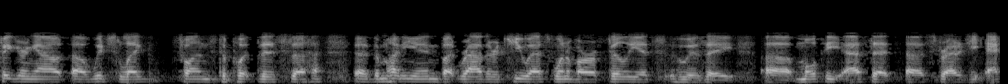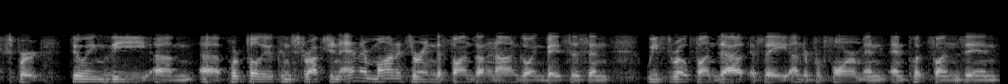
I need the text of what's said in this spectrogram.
figuring out uh, which Legg funds to put this uh, the money in, but rather QS, one of our affiliates, who is a multi-asset strategy expert, doing the um, uh, portfolio construction, and they're monitoring the funds on an ongoing basis, and we throw funds out if they underperform and, and put funds in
